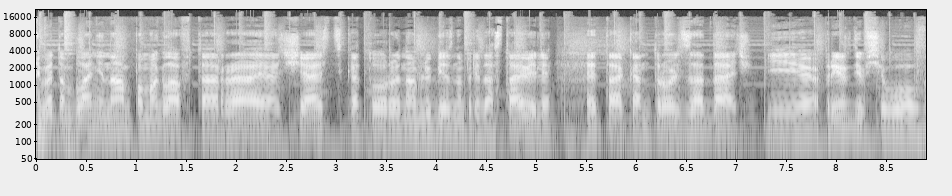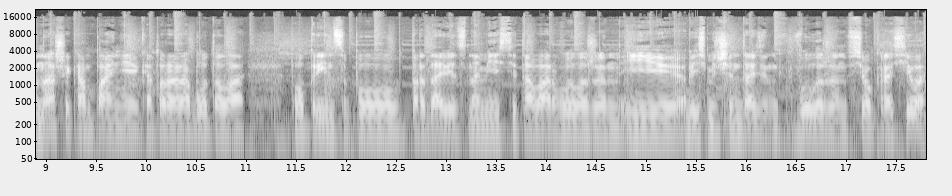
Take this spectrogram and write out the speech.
В этом плане нам помогла вторая часть, которую нам любезно предоставили. Это контроль задач. И прежде всего в нашей компании, которая работала по принципу продавец на месте, товар выложен и весь мерчендайзинг выложен, все красиво,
